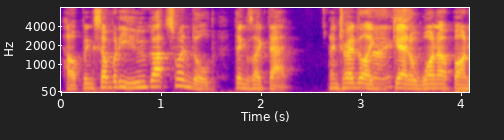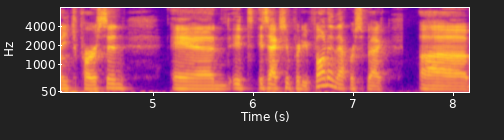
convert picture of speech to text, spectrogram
helping somebody who got swindled, things like that, and trying to like Nice. get a one up on each person. And it's it's actually pretty fun in that respect. Uh,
